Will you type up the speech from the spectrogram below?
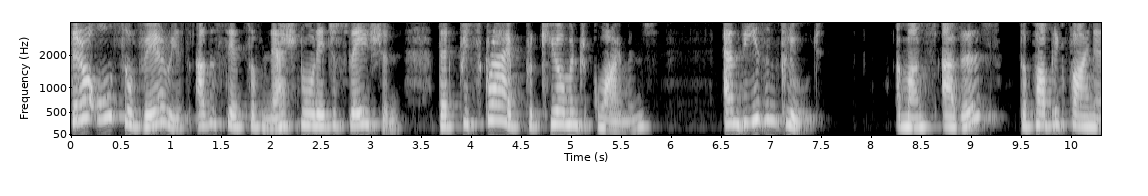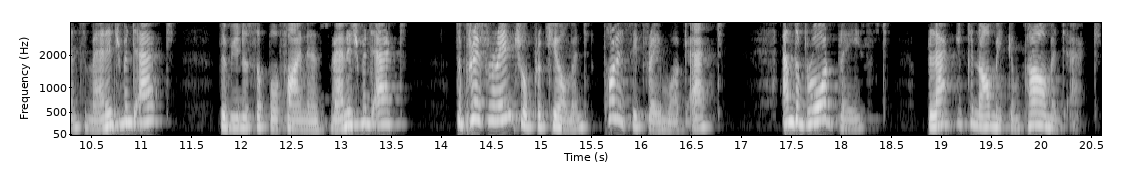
There are also various other sets of national legislation that prescribe procurement requirements, and these include, amongst others, the Public Finance Management Act, the Municipal Finance Management Act, the Preferential Procurement Policy Framework Act, and the broad-based Black Economic Empowerment Act,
